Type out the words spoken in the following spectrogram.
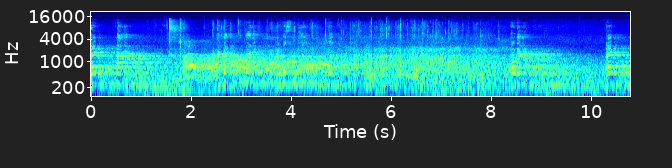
Rep A. Ah. Atak, balik, rebus. On. Oke. Rep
